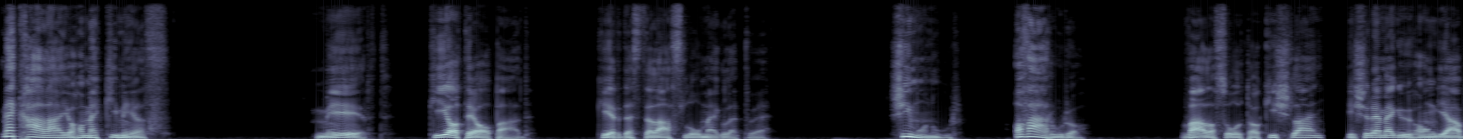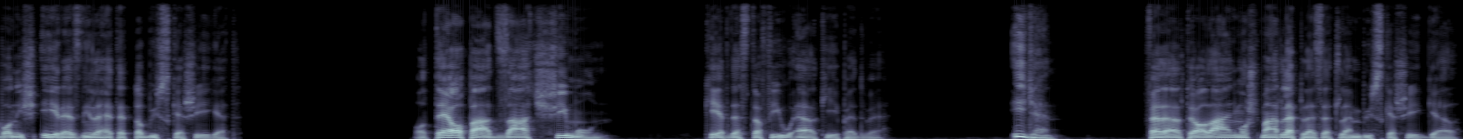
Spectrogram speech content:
meghálálja, ha megkimélsz. – Miért? Ki a te apád? – kérdezte László meglepve. – Simon úr, a várura! – válaszolta a kislány, és remegő hangjában is érezni lehetett a büszkeséget. – A te apád Zács Simon? – kérdezte a fiú elképedve. – Igen – felelte a lány most már leplezetlen büszkeséggel.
